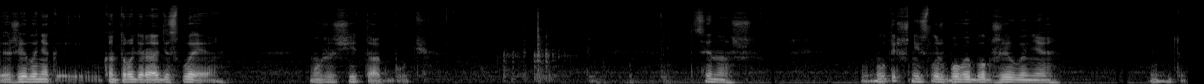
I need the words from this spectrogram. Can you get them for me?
е, живлення контролера дисплея. Може ще й так бути. Це наш внутрішній службовий блок живлення. Він тут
